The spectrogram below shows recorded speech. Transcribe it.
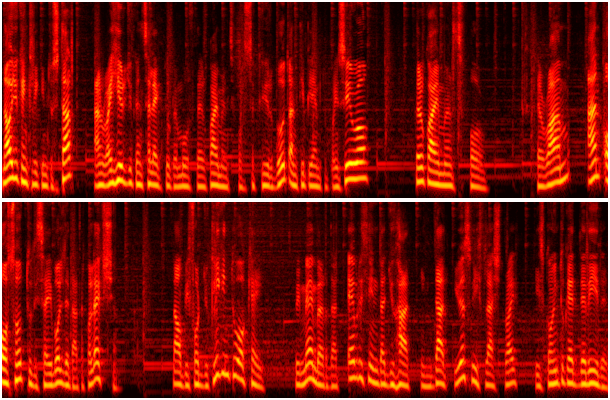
Now you can click into start and right here you can select to remove the requirements for secure boot and TPM 2.0, the requirements for the RAM and also to disable the data collection. Now, before you click into OK, remember that everything that you had in that USB flash drive is going to get deleted.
